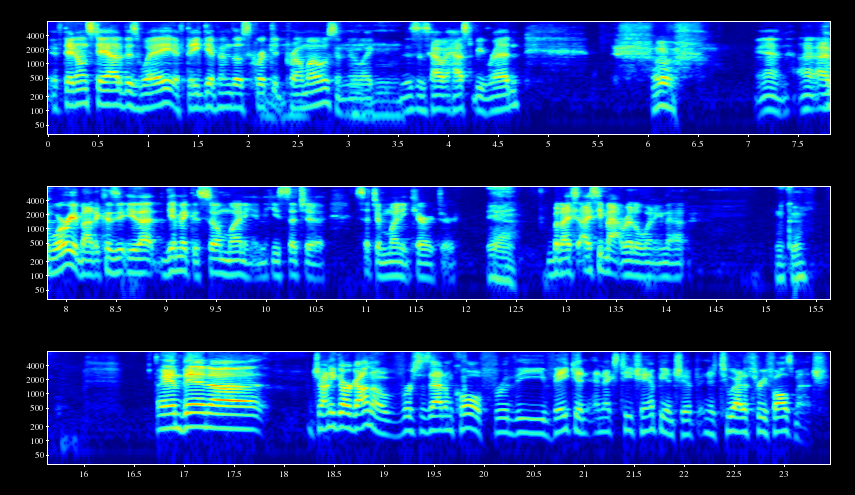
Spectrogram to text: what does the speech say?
If they don't stay out of his way, if they give him those scripted promos and they're like, Mhm. "This is how it has to be read," man, I, I worry about it because that gimmick is so money, and he's such a such a money character. Yeah. But I, I see Matt Riddle winning that. Okay. And then uh Johnny Gargano versus Adam Cole for the vacant NXT championship in a two out of three falls match.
